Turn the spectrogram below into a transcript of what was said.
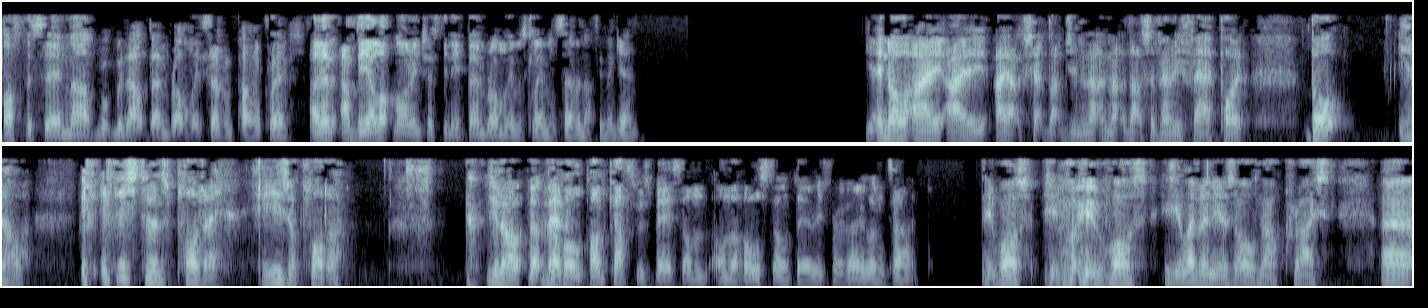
off the same mark, but without Ben Bromley's seven pound claim. I'd, I'd be a lot more interested if Ben Bromley was claiming seven off him again. Yeah, no, I, I, I accept that, Jim, and, that, and that, that's a very fair point. But, you know, if if this turns plodder, he is a plodder. You know, the, the whole podcast was based on, on the Holstone theory for a very long time. It was. It, it was. He's 11 years old now, Christ. Uh,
